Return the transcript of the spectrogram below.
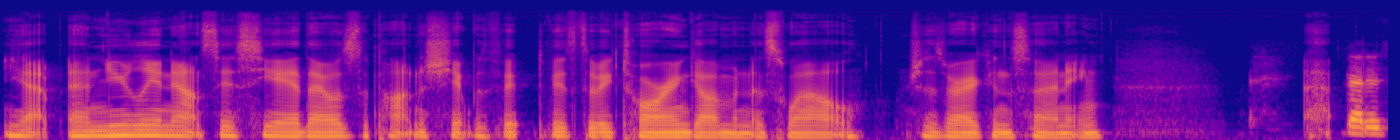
yeah, and newly announced this year there was a partnership with with the Victorian government as well, which is very concerning. That is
